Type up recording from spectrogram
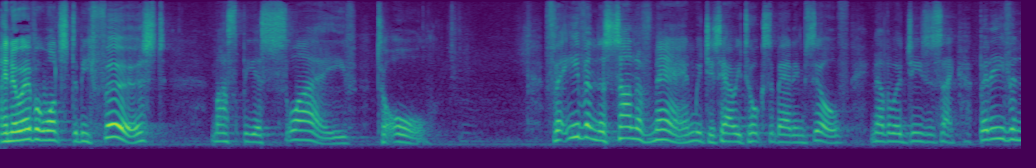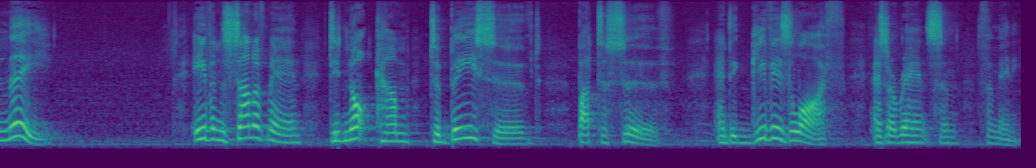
And whoever wants to be first must be a slave to all. For even the Son of Man, which is how he talks about himself, in other words, Jesus saying, but even me, Even the Son of Man did not come to be served, but to serve, and to give his life as a ransom for many.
